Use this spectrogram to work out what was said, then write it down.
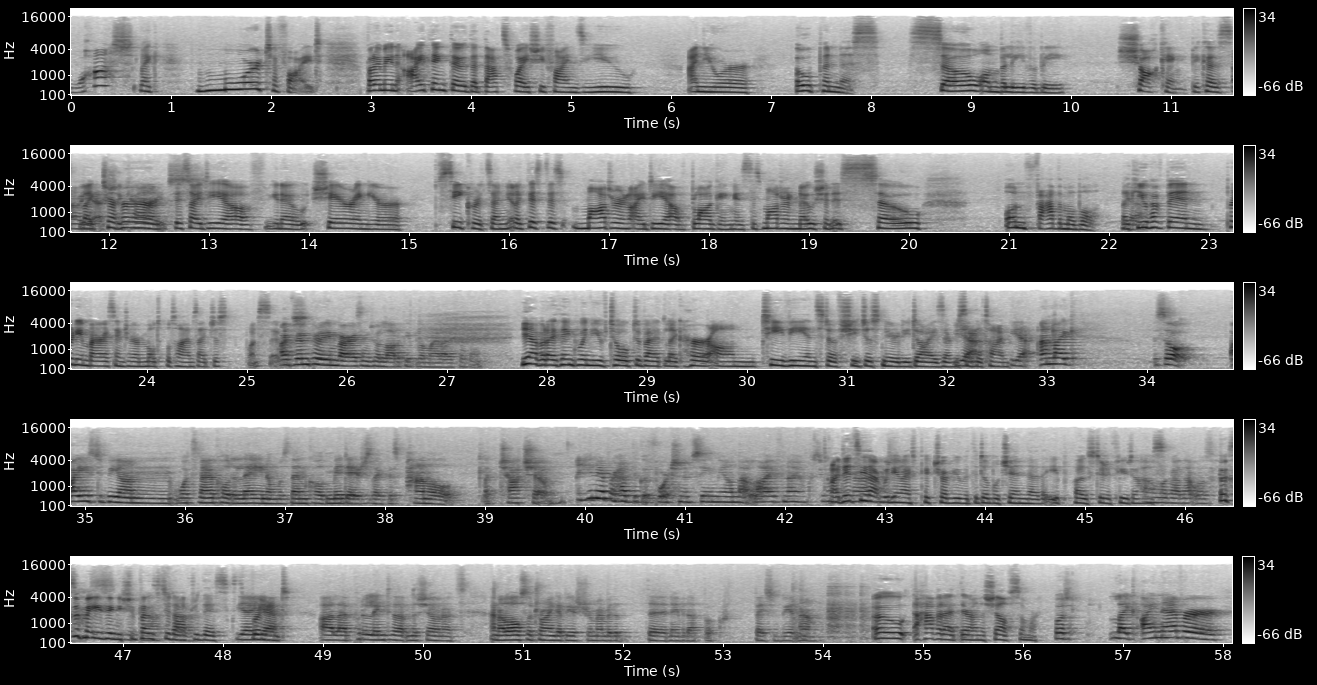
"What?" Like mortified. But I mean, I think though that that's why she finds you and your openness so unbelievably shocking because Oh, like yeah, to her can't. this idea of you know sharing your secrets and like this this modern idea of blogging is this modern notion is so unfathomable like Yeah. you have been pretty embarrassing to her multiple times i just want to say I've that. been pretty embarrassing to a lot of people in my life. I think. yeah but i think when you've talked about like her on tv and stuff she just nearly dies every yeah, single time Yeah, and like, so I used to be on what's now called Elaine and was then called Midday, which is like this panel, like chat show. You never had the good fortune of seeing me on that live now. 'cause you I did see that really nice picture of you with the double chin though that you posted a few times. Oh my god, that was. Was amazing. You should post it after this. Yeah, brilliant. yeah. I'll uh, put a link to that in the show notes, and I'll also try and get Beatrice to remember the, the name of that book based in Vietnam. Oh, I have it out there on the shelf somewhere. But like, I never,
